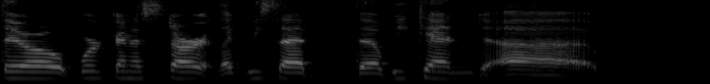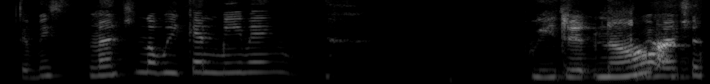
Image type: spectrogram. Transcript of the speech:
there we're going to start, like we said, the weekend. Uh, did we mention the weekend memeing? We did We, not. mentioned,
